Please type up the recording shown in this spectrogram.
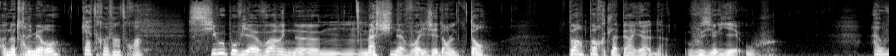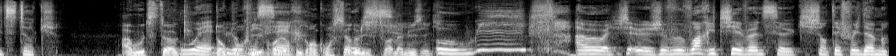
Un autre numéro 83. Si vous pouviez avoir une euh, machine à voyager dans le temps, peu importe la période, vous iriez où? À Woodstock. À Woodstock, Ouais, donc le pour vivre le plus grand concert de l'histoire de la musique. Oh oui Ah ouais, ouais. Je, je veux voir Richie Evans euh, qui chantait Freedom.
